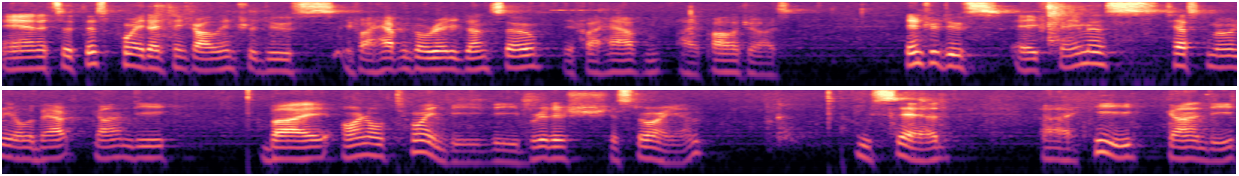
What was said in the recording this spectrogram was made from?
And it's at this point I think I'll introduce, if I haven't already done so, if I have, I apologize, introduce a famous testimonial about Gandhi by Arnold Toynbee, the British historian, who said uh, he, Gandhi,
